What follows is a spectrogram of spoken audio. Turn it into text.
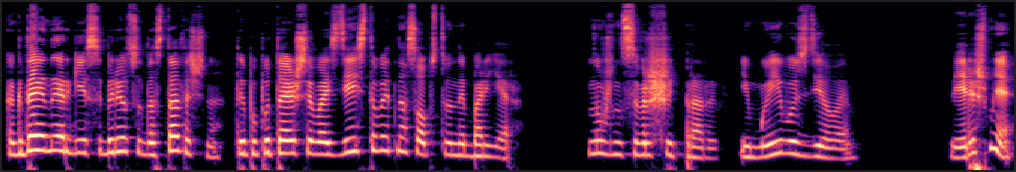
Когда энергии соберется достаточно, ты попытаешься воздействовать на собственный барьер. Нужно совершить прорыв, и мы его сделаем. Веришь мне?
